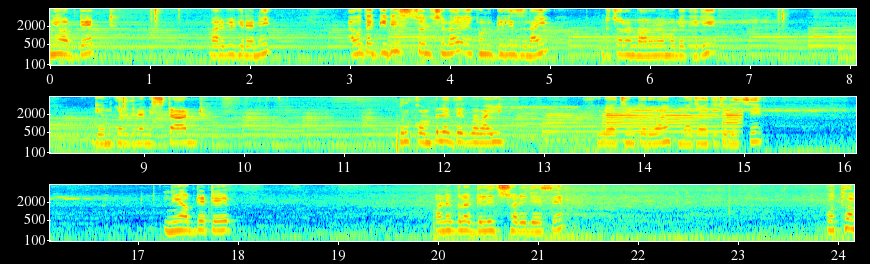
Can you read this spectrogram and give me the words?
নিউ আপডেট বারবি গ্র্যানি আগে তো গিরিজ চলছিল, এখন গিরিজ নাই। চলো নর্মাল মোডে খেলি। গেম করে দিলাম স্টার্ট ফুল কমপ্লিট দেখবা ভাই। ফুল ওয়াচিং করবা, মজা হতে চলেছে। নিউ আপডেটে অনেকগুলো গিলিজ সরিয়ে দিয়েছে। প্রথম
